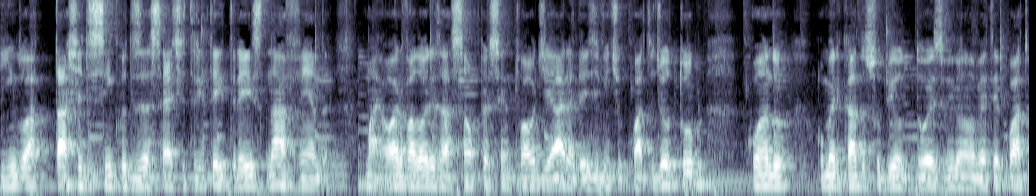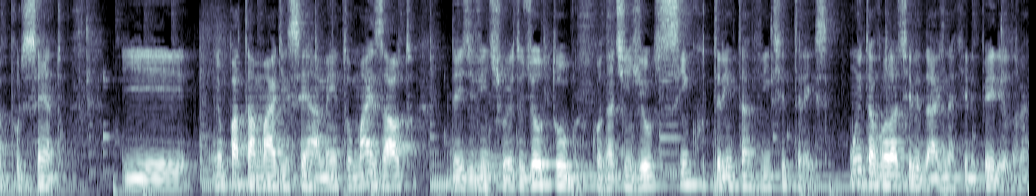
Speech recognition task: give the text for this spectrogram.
indo à taxa de 5,1733 na venda, maior valorização percentual diária desde 24 de outubro, quando o mercado subiu 2,94% e um patamar de encerramento mais alto desde 28 de outubro, quando atingiu 5,3023. Muita volatilidade naquele período, né?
